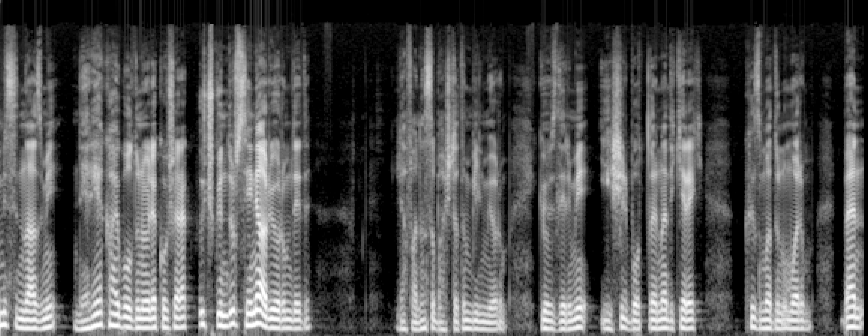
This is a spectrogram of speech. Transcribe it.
misin Nazmi? Nereye kayboldun öyle koşarak? Üç gündür seni arıyorum." dedi. Lafa nasıl başladım bilmiyorum. Gözlerimi yeşil botlarına dikerek kızmadın umarım. Ben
